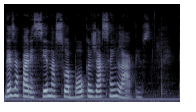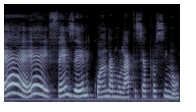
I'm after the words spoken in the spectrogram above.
desaparecia na sua boca já sem lábios. É, ei, fez ele quando a mulata se aproximou.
